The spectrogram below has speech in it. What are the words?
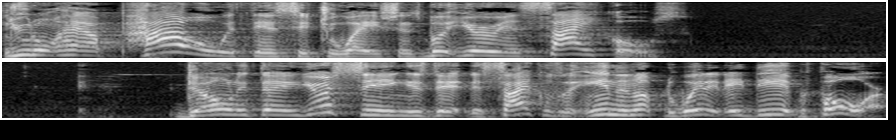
You don't have power within situations, but you're in cycles. The only thing you're seeing is that the cycles are ending up the way that they did before.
